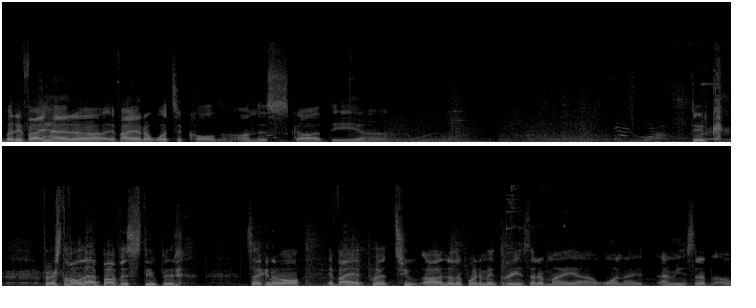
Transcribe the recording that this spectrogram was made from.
But if I had a, if I had a what's it called on this god, the uh, dude. First of all, that buff is stupid. Second of all, if I had put two uh, another point in my three instead of my uh, one, I I mean instead of uh,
